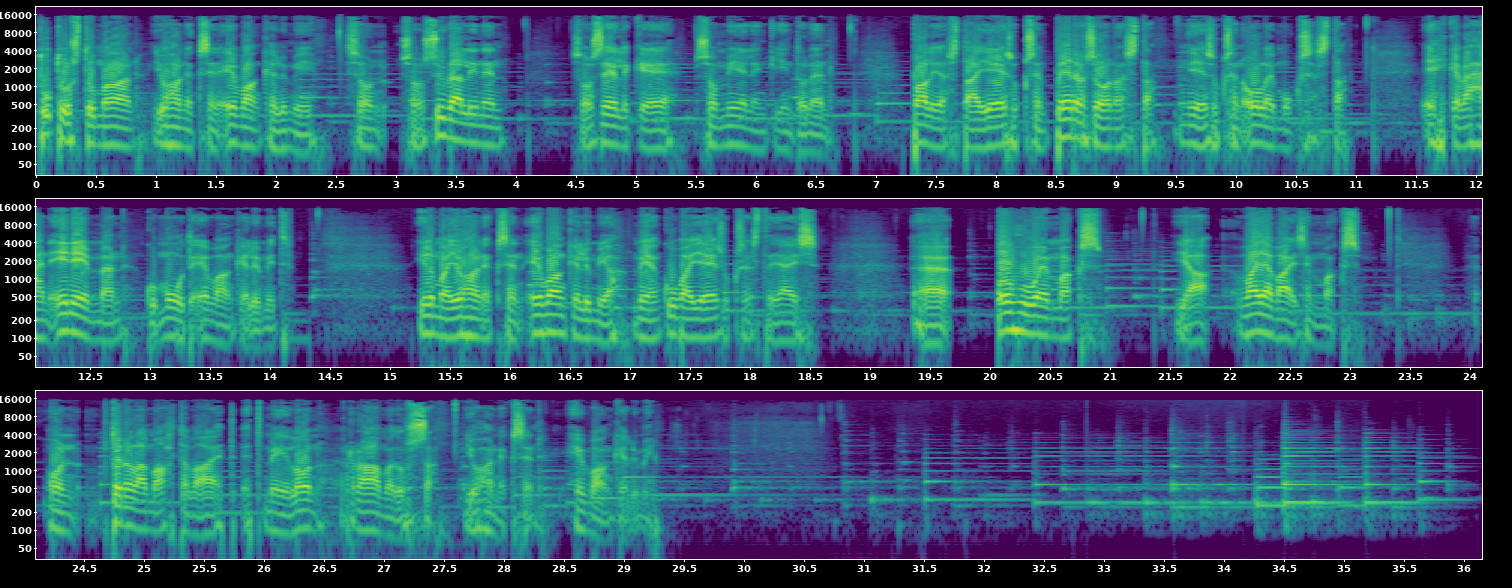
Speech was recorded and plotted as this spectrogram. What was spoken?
tutustumaan Johanneksen evankeliumiin. Se on, se on syvällinen, se on selkeä, se on mielenkiintoinen, paljastaa Jeesuksen persoonasta, Jeesuksen olemuksesta, ehkä vähän enemmän kuin muut evankeliumit. Ilman Johanneksen evankeliumia meidän kuva Jeesuksesta jäisi ö, ohuemmaksi ja vajavaisemmaksi. On todella mahtavaa, että, että meillä on raamatussa Johanneksen evankeliumi.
